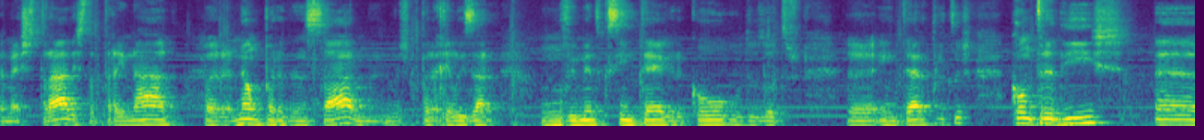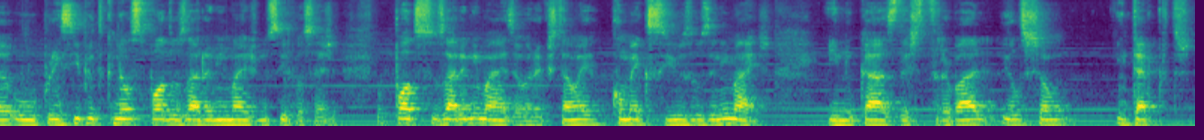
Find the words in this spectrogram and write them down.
amestrado, está treinado para não para dançar, mas para realizar um movimento que se integre com o dos outros uh, intérpretes, contradiz uh, o princípio de que não se pode usar animais no circo, ou seja, pode-se usar animais, agora a questão é como é que se usa os animais. E no caso deste trabalho, eles são intérpretes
